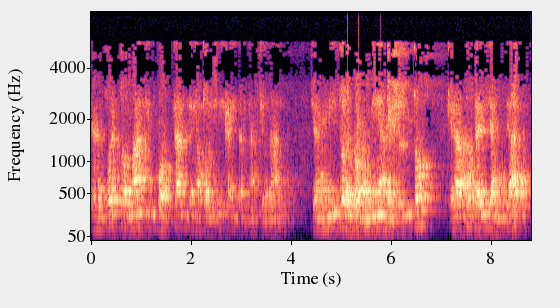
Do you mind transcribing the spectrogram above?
en el puesto más importante en la política internacional, que el ministro de Economía de Egipto que era la potencia mundial,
